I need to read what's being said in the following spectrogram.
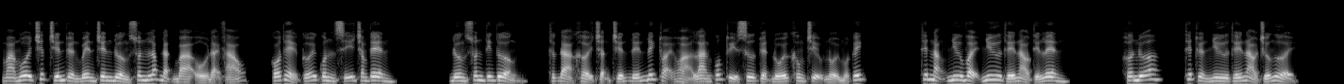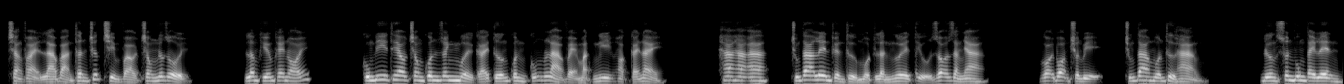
Mà mỗi chiếc chiến thuyền bên trên Đường Xuân lắp đặt bà ổ đại pháo, có thể cưỡi quân sĩ trăm tên. Đường Xuân tin tưởng, thực đả khởi trận chiến đến đích thoại hỏa lan quốc thủy sư tuyệt đối không chịu nổi một kích. Thiết nặng như vậy như thế nào tiến lên? Hơn nữa, thiết thuyền như thế nào chứa người? Chẳng phải là bản thân trước chìm vào trong nước rồi? Lâm Kiếm khẽ nói. Cùng đi theo trong quân doanh 10 cái tướng quân cũng là vẻ mặt nghi hoặc cái này. Ha ha ha, chúng ta lên thuyền thử một lần ngươi tiểu rõ ràng nha. Gọi bọn chuẩn bị, chúng ta muốn thử hàng. Đường Xuân vung tay lên,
